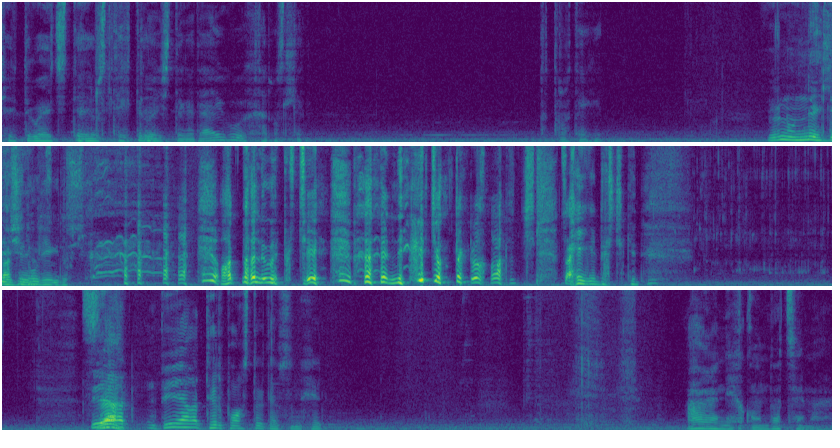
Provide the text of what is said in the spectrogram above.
тэгдэг байж дээ. Тэгдэг байж дээ гэдэг айгүй их хариуцлага дотроо тэгээд Ер нь үннээ хэлээ дүүл хийгээд өгч. Одоо л өгдөг чи. Нэг гэж утга руу гарч за хийгээд өгч гин. Би яагаад би яагаад тэр постыг тавьсан гэхээр аавын нэх гондооц юм аа.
